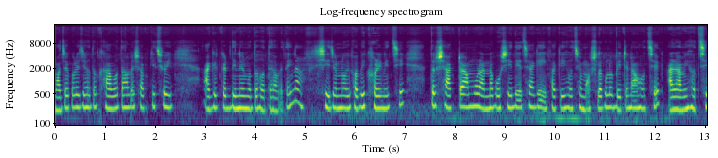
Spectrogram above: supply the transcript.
মজা করে যেহেতু খাব, তাহলে সব কিছুই আগেরকার দিনের মতো হতে হবে, তাই না? সেই জন্য ওইভাবেই করে নিচ্ছি। তোর শাকটা আম্মু রান্না বসিয়ে দিয়েছে আগে, এই ফাঁকেই হচ্ছে মশলাগুলো বেটে নেওয়া হচ্ছে। আর আমি হচ্ছে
